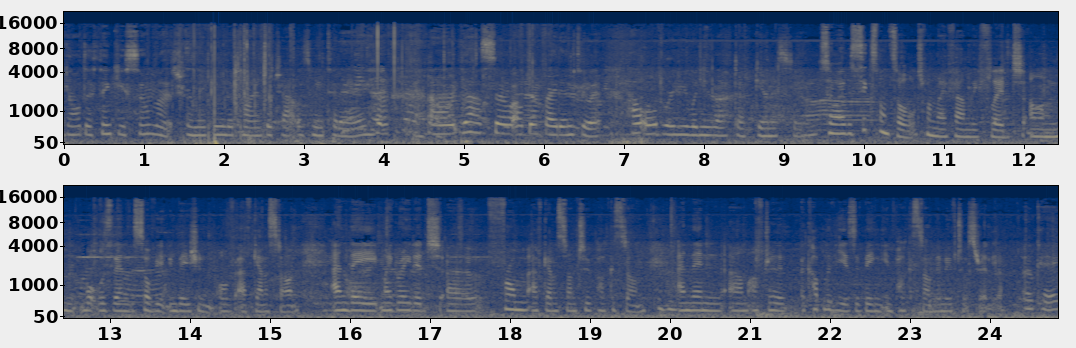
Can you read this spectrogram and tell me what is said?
Yalda, thank you so much for making the time to chat with me today. uh, yeah, so I'll jump right into it. How old were you when you left Afghanistan? So I was six months old when my family fled um, what was then the Soviet invasion of Afghanistan, and they migrated uh, from Afghanistan to Pakistan, mm-hmm. and then um, after a couple of years of being in Pakistan, they moved to Australia. Okay,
